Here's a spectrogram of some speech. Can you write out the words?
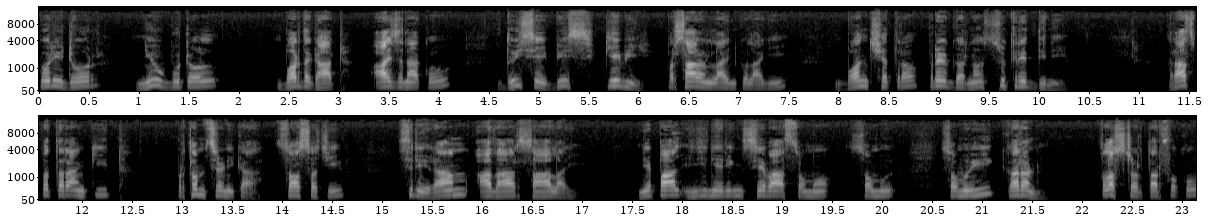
कोरिडोर न्यू बुटोल बर्दघाट आयोजनाको दुई सय बिस केबी प्रसारण लाइनको लागि वन क्षेत्र प्रयोग गर्न स्वीकृति दिने। राजपत्र अङ्कित प्रथम श्रेणीका सहसचिव श्री राम आधार शाहलाई नेपाल इन्जिनियरिङ सेवा समूह समूह समूहीकरण क्लस्टरतर्फको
